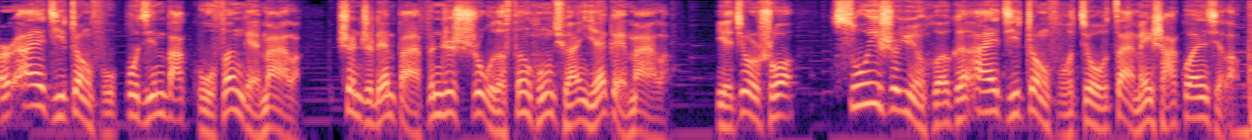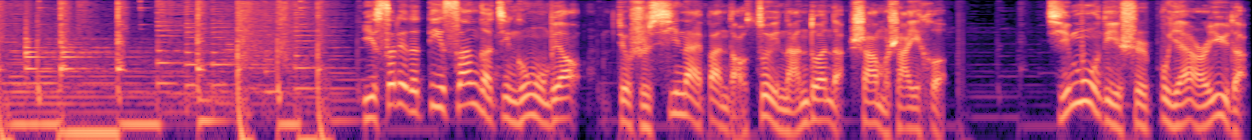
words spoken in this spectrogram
而埃及政府不仅把股份给卖了，甚至连百分之十五的分红权也给卖了。也就是说，苏伊士运河跟埃及政府就再没啥关系了。以色列的第三个进攻目标就是西奈半岛最南端的沙姆沙伊赫，其目的是不言而喻的，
